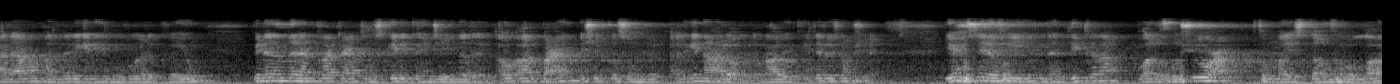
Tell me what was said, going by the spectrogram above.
ആരാണ് നല്ല രീതിയിൽ വുളു എടുക്കുകയും പിന്നെ നിന്ന് രണ്ടരക്കാലത്ത് നിസ്കരിക്കുകയും ചെയ്യുന്നത് ഔ അർബഅൻ ബിശിഖ് സുഹ്ർ അല്ലെങ്കിൽ നാലോ റാവിക്ക് ചെറിയ സംശയം يحسن فيهن الذكر والخشوع ثم يستغفر الله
